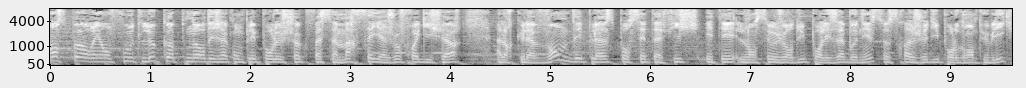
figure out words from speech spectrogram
En sport et en foot, le COP Nord déjà complet pour le choc face à Marseille à Geoffroy Guichard. Alors que la vente des places pour cette affiche était lancée aujourd'hui pour les abonnés, ce sera jeudi pour le grand public.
